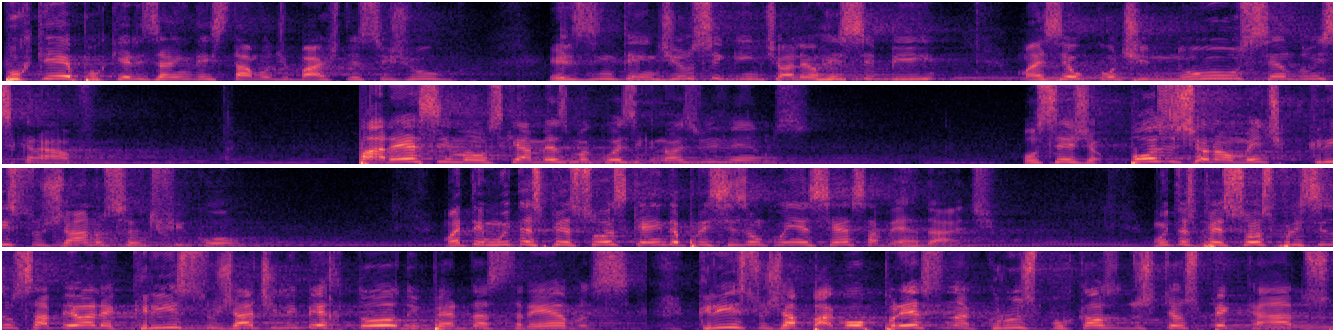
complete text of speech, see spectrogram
Por quê? Porque eles ainda estavam debaixo desse jugo. Eles entendiam o seguinte: olha, eu recebi, mas eu continuo sendo um escravo. Parece, irmãos, que é a mesma coisa que nós vivemos. Ou seja, posicionalmente, Cristo já nos santificou. Mas tem muitas pessoas que ainda precisam conhecer essa verdade. Muitas pessoas precisam saber: olha, Cristo já te libertou do império das trevas, Cristo já pagou o preço na cruz por causa dos teus pecados.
